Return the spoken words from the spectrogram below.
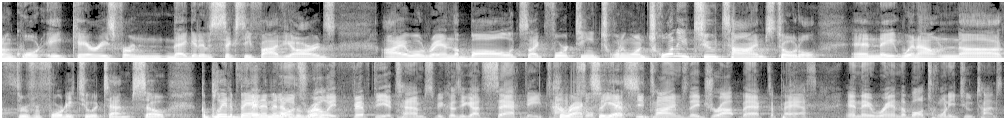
unquote eight carries for negative 65 yards. Iowa ran the ball, looks like 14, 21, 22 times total. And Nate went out and uh, threw for 42 attempts. So complete abandonment well, of the it's run. really 50 attempts because he got sacked eight times. Correct. So, so 50 yes. times they dropped back to pass and they ran the ball 22 times.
